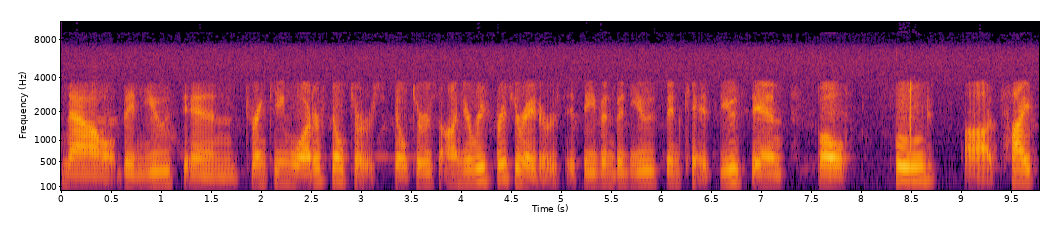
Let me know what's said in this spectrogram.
now been used in drinking water filters, filters on your refrigerators. It's even been used in it's used in both food uh, type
